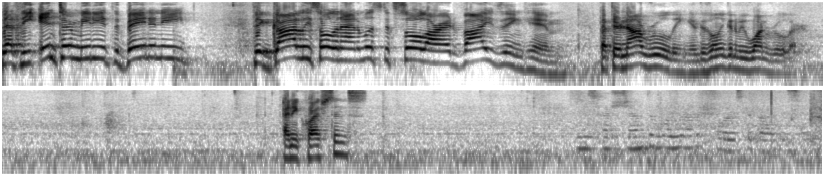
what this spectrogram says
that the intermediate, the Bainani, the godly soul and animalistic soul are advising him, but they're not ruling him. There's only going to be one ruler. Any questions? Is Hashem the ruler or is the God the Savior?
